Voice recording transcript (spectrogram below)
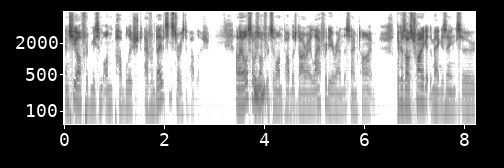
and she offered me some unpublished Avram Davidson stories to publish. And I also was Mhm. offered some unpublished R.A. Lafferty around the same time, because I was trying to get the magazine to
